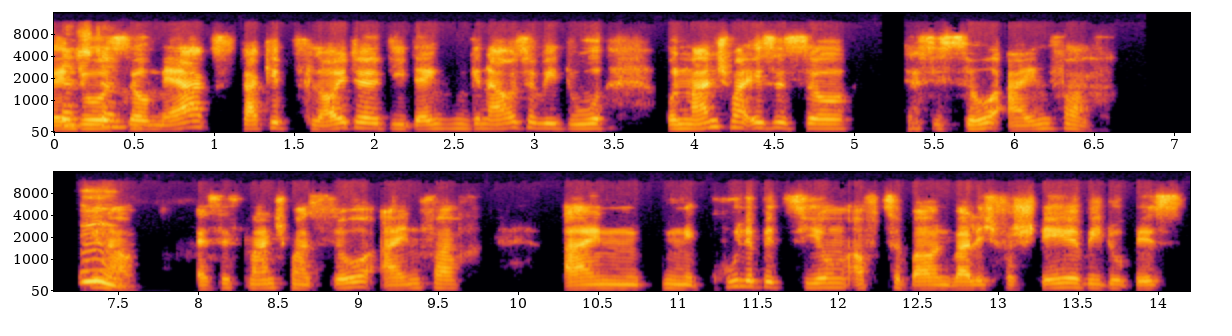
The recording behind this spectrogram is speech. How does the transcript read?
Wenn das du stimmt. so merkst, da gibt es Leute, die denken genauso wie du. Und manchmal ist es so, das ist so einfach. Mhm. Genau. Es ist manchmal so einfach, ein, eine coole Beziehung aufzubauen, weil ich verstehe, wie du bist,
